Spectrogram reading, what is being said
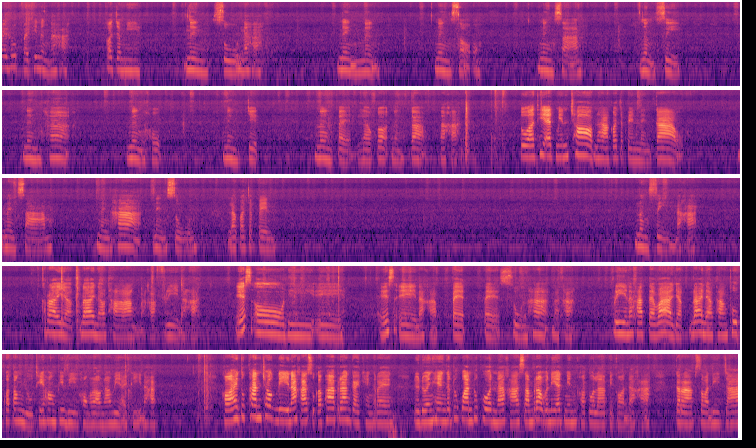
ให้รูปไปที่หนึ่งนะคะ ก็จะมีหนึ่งศูนย์นะคะหนึ่งหนึ่งหนึ่งสองหนึ่งสามหนึ่งสี่หนึ่งห้าหนึ่งหกหนึ่งเจ็ดหนึ่งแปดแล้วก็หนึ่งเก้านะคะ ตัวที่แอดมินชอบนะคะ ก็จะเป็นหนึ่งเก้า หนึ่งสามหนึ่งห้าหนึ่งศูนย์แล้วก็จะเป็นหนึ่งสี่นะคะ ใครอยากได้แนวทางนะคะ ฟรีนะคะ S O D A S A นะคะแปดแปดศูนย์ห้านะคะ ฟรีนะคะ แต่ว่าอยากได้แนวทางทูบก็ต้องอยู่ที่ห้องพี่วีของเรานะ VIP นะคะ ขอให้ทุกท่านโชคดีนะคะ สุขภาพร่างกายแข็งแรงดดวงเฮงกันทุกวันทุกคนนะคะสำหรับวันนี้แอดมินขอตัวลาไปก่อนนะคะ กราบสวัสดีจ้า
